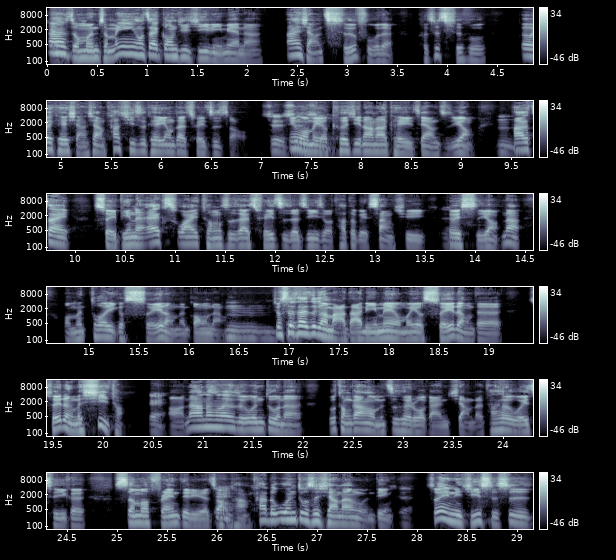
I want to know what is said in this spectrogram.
那我们怎么应用在工具机里面呢？大家想磁浮的，可是磁浮，各位可以想象，它其实可以用在垂直轴，是，是，因为我们有科技让它可以这样子用。嗯，它在水平的 X、Y，同时在垂直的机轴，它都可以上去，可以使用。那我们多一个水冷的功能，嗯嗯，就是在这个马达里面，我们有水冷的水冷的系统。对啊，那那个这个温度呢，如同刚刚我们智慧螺杆讲的，它会维持一个 thermal friendly 的状况，它的温度是相当稳定。是，所以你即使是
